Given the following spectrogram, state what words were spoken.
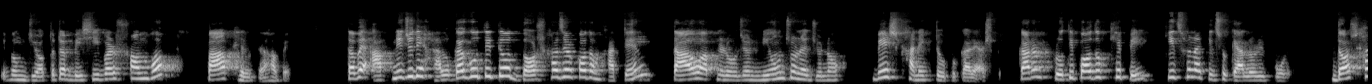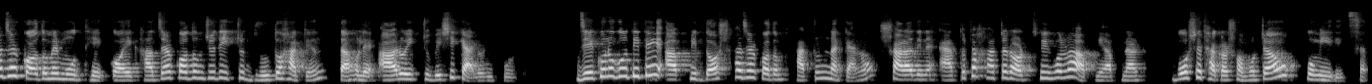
এবং যতটা বেশিবার সম্ভব পা ফেলতে হবে। তবে আপনি যদি হালকা গতিতেও দশ হাজার কদম হাঁটেন তাও আপনার ওজন নিয়ন্ত্রণের জন্য বেশ খানিকটা উপকারে আসবে। কারণ প্রতি পদক্ষেপেই কিছু না কিছু ক্যালোরি পড়ে। দশ হাজার কদমের মধ্যে কয়েক হাজার কদম যদি একটু দ্রুত হাঁটেন, তাহলে আরও একটু বেশি ক্যালোরি পড়বে। যে কোনো গতিতেই আপনি দশ হাজার কদম হাঁটুন না কেন, সারাদিনে এতটা হাঁটার অর্থই হলো আপনি আপনার বসে থাকার সময়টাও কমিয়ে দিচ্ছেন।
